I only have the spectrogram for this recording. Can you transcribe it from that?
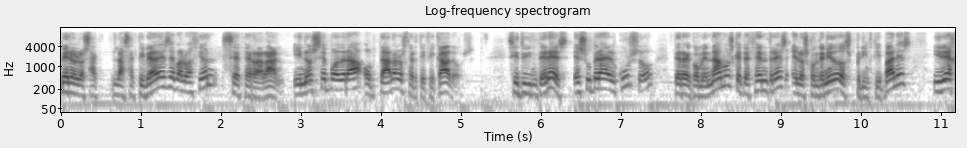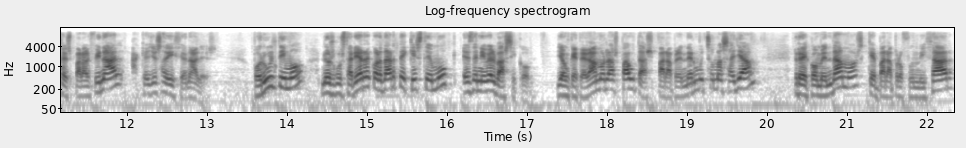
pero las actividades de evaluación se cerrarán y no se podrá optar a los certificados. Si tu interés es superar el curso, te recomendamos que te centres en los contenidos principales y dejes para el final aquellos adicionales. Por último, nos gustaría recordarte que este MOOC es de nivel básico, y aunque te damos las pautas para aprender mucho más allá, recomendamos que para profundizar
